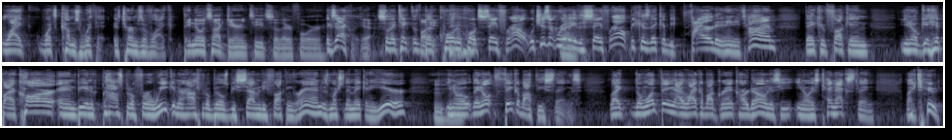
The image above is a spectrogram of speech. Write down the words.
like what comes with it in terms of like They know it's not guaranteed, so therefore, exactly. Yeah. So they take the, the quote unquote safe route, which isn't really Right. the safe route because they could be fired at any time. They could fucking, you know, get hit by a car and be in a hospital for a week, and their hospital bills be seventy fucking grand, as much as they make in a year. Mm-hmm. You know, they don't think about these things. Like the one thing I like about Grant Cardone is he, you know, his 10x thing. Like, dude,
